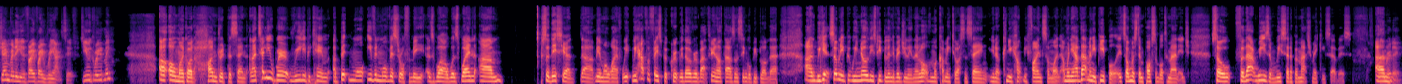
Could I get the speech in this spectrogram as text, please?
generally very, very reactive. Do you agree with me? Uh, oh my god, hundred percent. And I tell you where it really mm. became a bit more, even more visceral for me as well was when um so this year uh, me and my wife we, we have a facebook group with over about three and a half thousand single people on there. And we get so many people we know these people individually and a lot of them are coming to us and saying you know can you help me find someone? And when you have that many people it's almost impossible to manage. So for that reason we set up a matchmaking service. Um, really?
